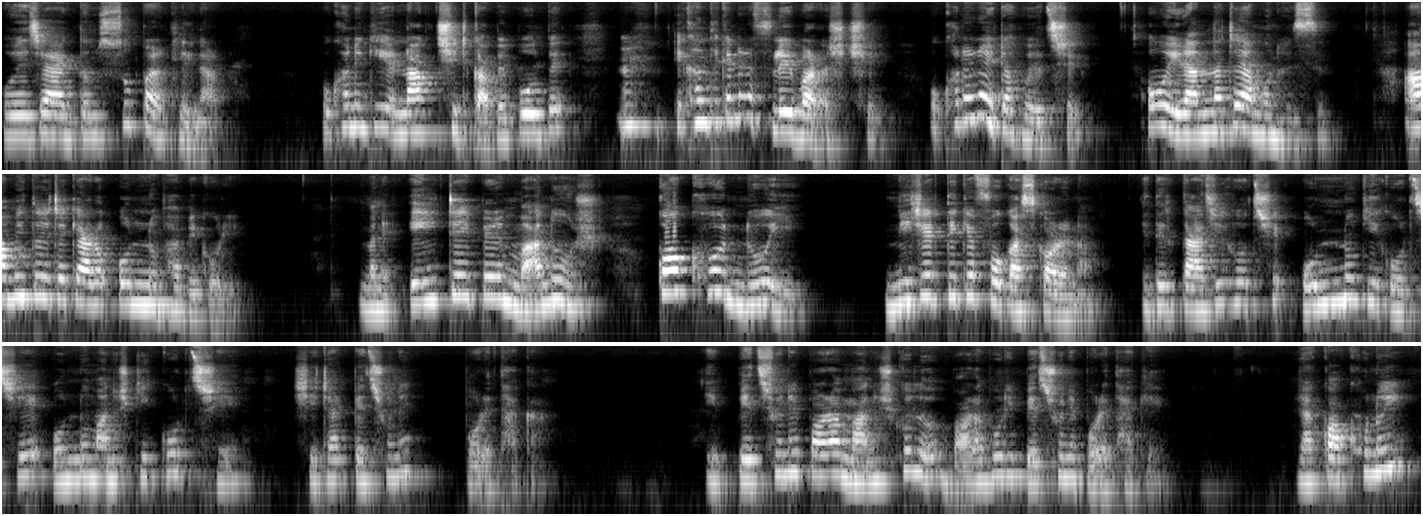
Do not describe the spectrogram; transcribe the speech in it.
হয়ে যায় একদম সুপার ক্লিনার ওখানে গিয়ে নাক ছিটকাবে বলবে "উম, এখান থেকে না ফ্লেভার আসছে। ওখানে না এটা হয়েছে। ও এই রান্নাটা এমন হয়েছে। আমি তো এটাকে আরও অন্যভাবে করি। মানে এই টাইপের মানুষ কখনোই নিজের দিকে ফোকাস করে না। এদের কাজই হচ্ছে অন্য কি করছে, অন্য মানুষ কি করছে, সেটার পেছনে পড়ে থাকা। এই পেছনে পড়া মানুষগুলো বরাবরই পেছনে পড়ে থাকে। এরা কখনোই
